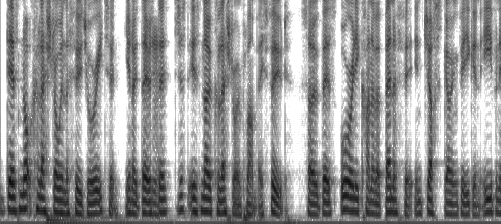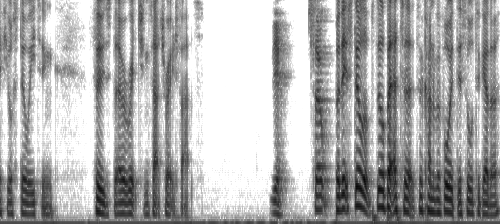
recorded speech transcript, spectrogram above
there's not cholesterol in the food you're eating. You know, there's Yeah. there just is no cholesterol in plant based food. So there's already kind of a benefit in just going vegan, even if you're still eating foods that are rich in saturated fats. Yeah. So But it's still still better to, to kind of avoid this altogether.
